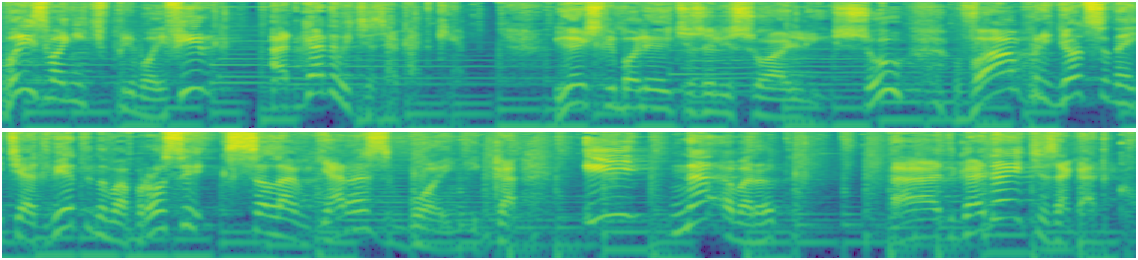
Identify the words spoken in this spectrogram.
Вы звоните в прямой эфир, отгадывайте загадки. Если болеете за лису Алису, вам придется найти ответы на вопросы соловья-разбойника. И наоборот. Отгадайте загадку.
